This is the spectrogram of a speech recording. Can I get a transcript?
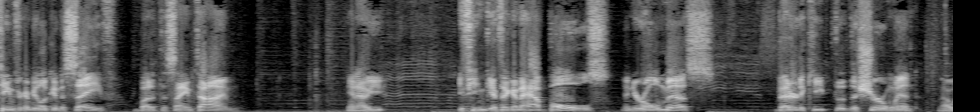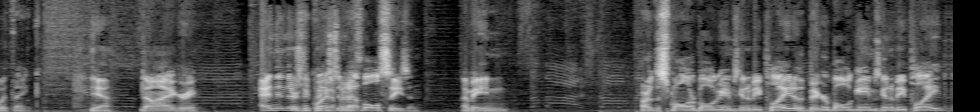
teams are going to be looking to save. But at the same time, you know, you, if you if they're going to have bowls and you're Ole Miss, better to keep the, the sure win. I would think. Yeah, no, I agree. And then there's the question about bowl season. I mean, are the smaller bowl games going to be played? Are the bigger bowl games going to be played?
